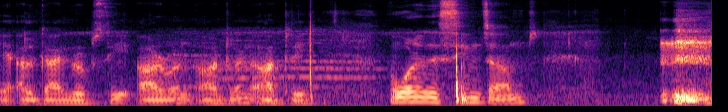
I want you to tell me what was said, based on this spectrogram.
yeah, alkyl group C R1 R2 and R3 what are the symptoms?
